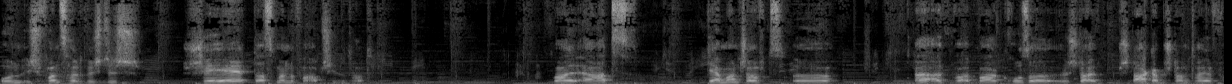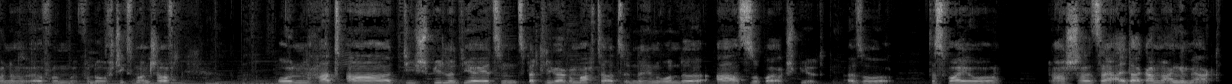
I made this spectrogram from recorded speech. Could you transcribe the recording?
Und ich fand's halt richtig schä, dass man ihn verabschiedet hat. Weil er hat der Mannschaft äh, äh, war, war großer, star starker Bestandteil von, dem, äh, von, von der Aufstiegsmannschaft und hat äh, die Spiele, die er jetzt in Zweitliga gemacht hat, in der Hinrunde äh, super gespielt. Also das war ja, da hast du halt sein Alter gar nicht angemerkt.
